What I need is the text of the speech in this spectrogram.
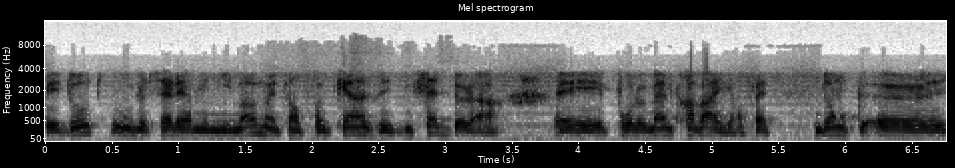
et d'autres où le salaire minimum est entre 15 et 17 dollars, et pour le même travail en fait. Donc euh,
